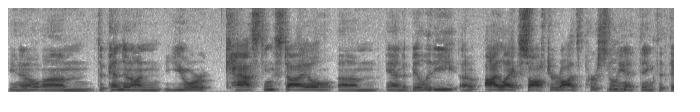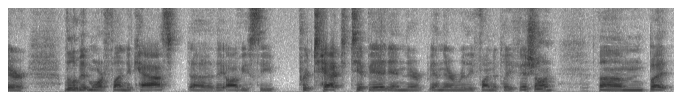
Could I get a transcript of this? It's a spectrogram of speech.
You know, um, depending on your casting style um, and ability. Uh, I like softer rods personally. I think that they're a little bit more fun to cast. Uh, they obviously protect tip it, and they're and they're really fun to play fish on. Um, but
